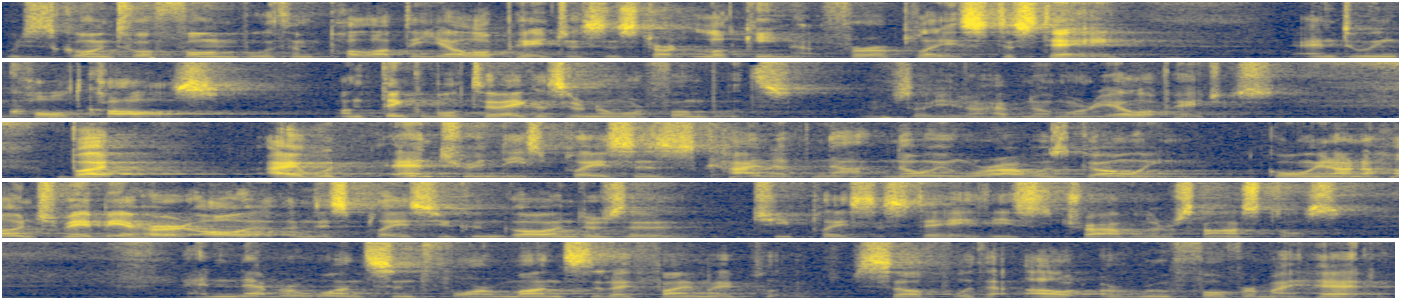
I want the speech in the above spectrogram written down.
which is go into a phone booth and pull out the yellow pages and start looking for a place to stay and doing cold calls. Unthinkable today because there are no more phone booths, and so you don't have no more yellow pages. But I would enter in these places kind of not knowing where I was going, going on a hunch. Maybe I heard, oh, in this place you can go and there's a cheap place to stay, these travelers' hostels. And never once in four months did I find myself without a roof over my head.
